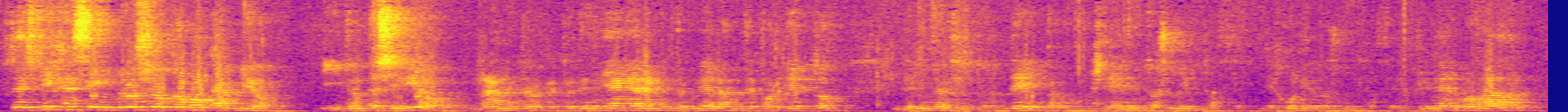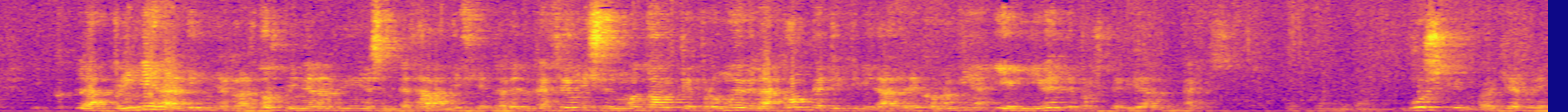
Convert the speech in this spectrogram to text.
Ustedes fíjense incluso cómo cambió y dónde se vio. Realmente lo que pretendían era en el primer anteproyecto de, de, de 2012, de junio de 2012. El primer borrador, la primera línea, las dos primeras líneas empezaban diciendo la educación es el motor que promueve la competitividad de la economía y el nivel de prosperidad de un país busquen cualquier ley,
